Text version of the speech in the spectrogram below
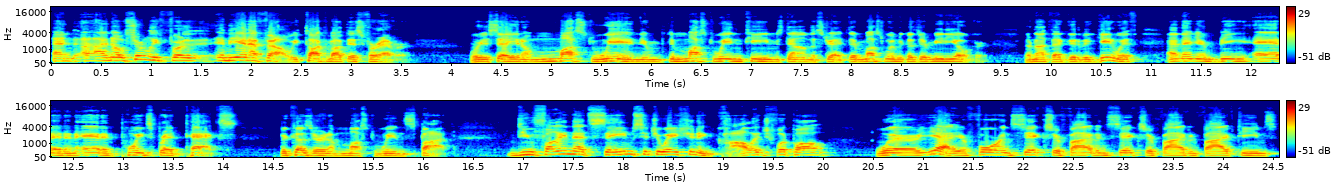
And I know certainly for in the NFL, we've talked about this forever, where you say you know must win, you must win teams down the stretch. They must win because they're mediocre. They're not that good to begin with, and then you're being added an added point spread tax because they're in a must win spot. Do you find that same situation in college football where, yeah, your four and six or five and six or five and five teams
